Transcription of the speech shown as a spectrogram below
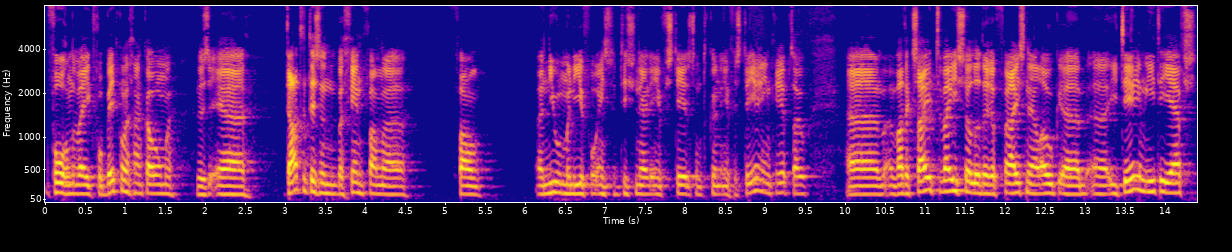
volgende week voor Bitcoin gaan komen. Dus dat, het is een begin van, van een nieuwe manier voor institutionele investeerders om te kunnen investeren in crypto. Uh, wat ik zei, twee zullen er vrij snel ook uh, uh, Ethereum ETF's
